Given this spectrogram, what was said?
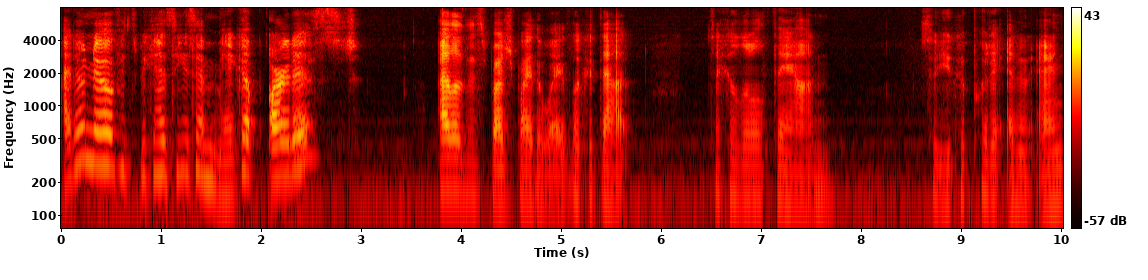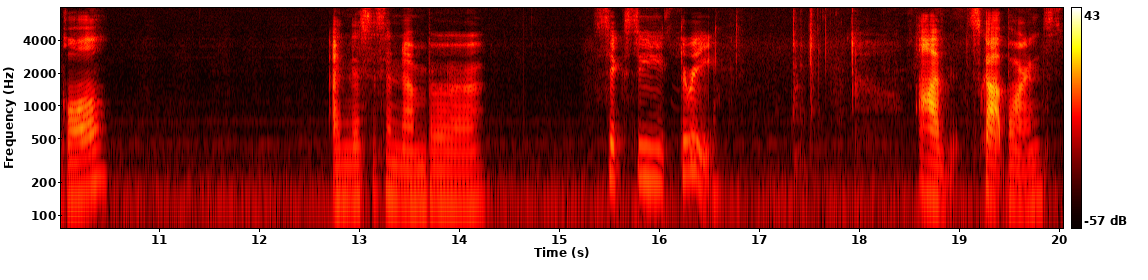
I don't know if it's because he's a makeup artist. I love this brush, by the way. Look at that. It's like a little fan. So you could put it at an angle. And this is a number 63. Um, Scott Barnes.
